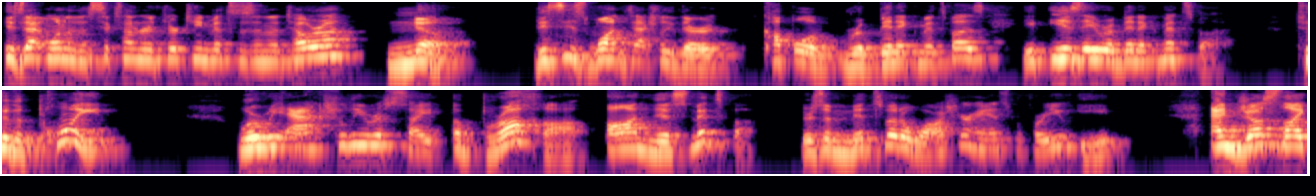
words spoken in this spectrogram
Is that one of the 613 mitzvahs in the Torah? No. This is one. It's actually there are a couple of rabbinic mitzvahs. It is a rabbinic mitzvah to the point where we actually recite a bracha on this mitzvah. There's a mitzvah to wash your hands before you eat. And just like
